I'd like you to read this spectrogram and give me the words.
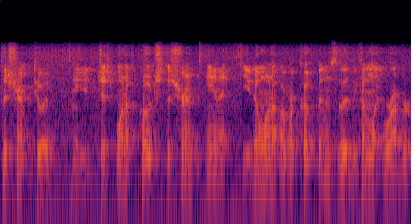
the shrimp to it. And you just want to poach the shrimp in it. You don't want to overcook them so they become like rubber.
